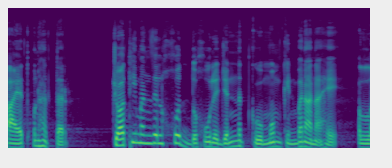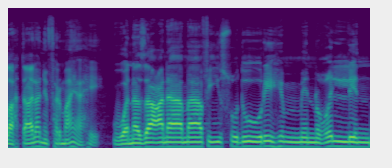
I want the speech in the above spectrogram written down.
آیت انہتر۔ چوتھی منزل خود دخول جنت کو ممکن بنانا ہے۔ اللہ تعالیٰ نے فرمایا ہے، ونزعنا ما في صدورهم من غل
